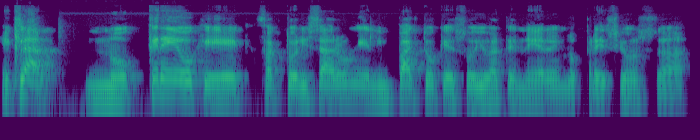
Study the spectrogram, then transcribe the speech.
Eh, claro, no creo que factorizaron el impacto que eso iba a tener en los precios ah,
